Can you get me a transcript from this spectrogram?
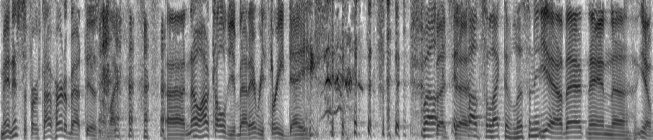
Man, this is the first I've heard about this." And I'm like, uh, "No, I've told you about every three days." well, but, it's, it's uh, called selective listening. Yeah, that and uh, you know,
